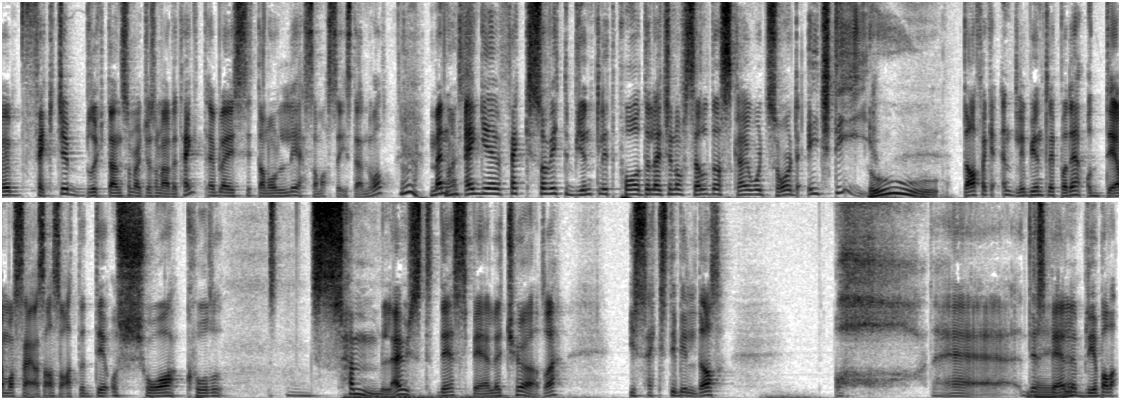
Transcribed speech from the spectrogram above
Og jeg fikk ikke brukt den så mye som jeg hadde tenkt. Jeg ble sittende og lese masse istedenfor. Mm, Men nice. jeg eh, fikk så vidt begynt litt på The Legend of Zelda Skyward Sword HD. Uh. Da fikk jeg endelig begynt litt på det, og det må sies altså at det å se hvor sømløst det spillet kjører i 60 bilder Åh, det, det spillet blir bare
